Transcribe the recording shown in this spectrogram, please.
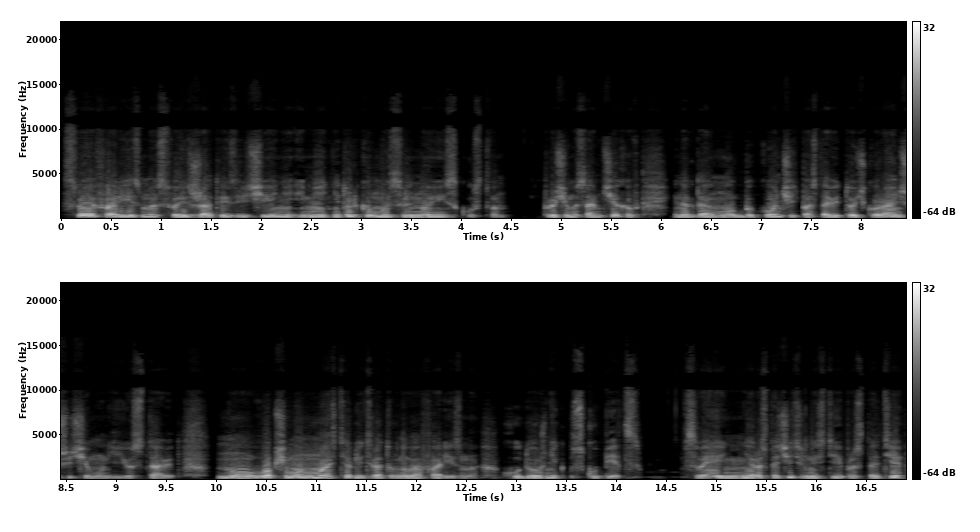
Свои афоризмы, свои сжатые изречения имеет не только мысль, но и искусство. Впрочем, и сам Чехов иногда мог бы кончить, поставить точку раньше, чем он ее ставит. Но, в общем, он мастер литературного афоризма, художник-скупец. В своей нерасточительности и простоте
